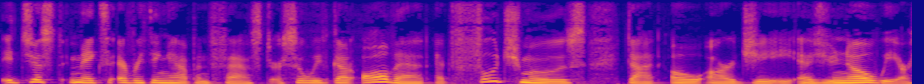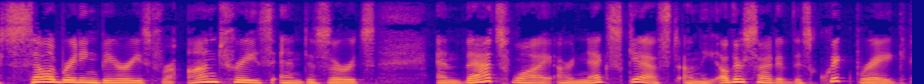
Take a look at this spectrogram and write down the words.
It just makes everything happen faster. So we've got all that at foodschmooze.org. As you know, we are celebrating berries for entrees and desserts. And that's why our next guest on the other side of this quick break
